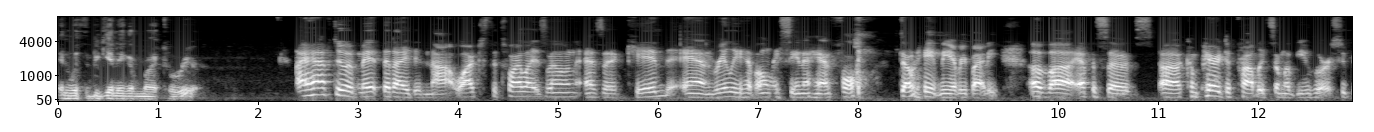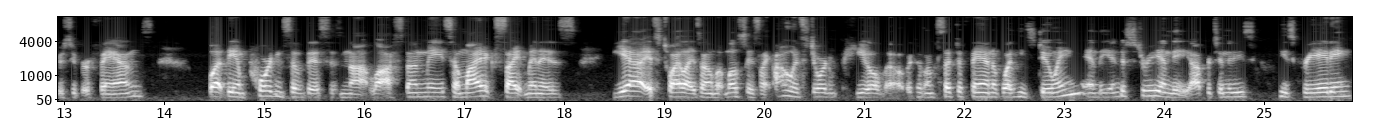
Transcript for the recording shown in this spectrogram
and with the beginning of my career. I have to admit that I did not watch The Twilight Zone as a kid and really have only seen a handful, don't hate me, everybody, of uh, episodes uh, compared to probably some of you who are super, super fans. But the importance of this is not lost on me. So my excitement is yeah, it's Twilight Zone, but mostly it's like, oh, it's Jordan Peele though, because I'm such a fan of what he's doing in the industry and the opportunities he's creating.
